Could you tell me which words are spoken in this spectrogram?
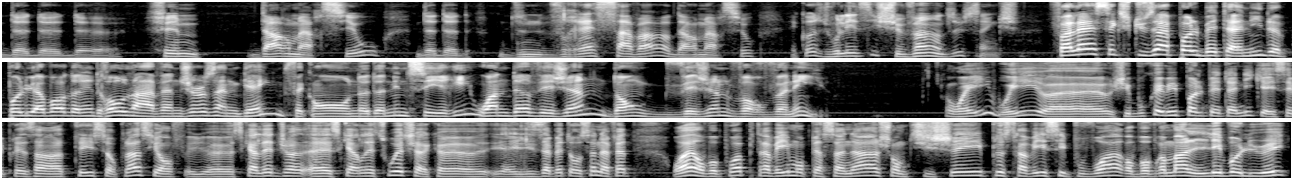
de, de, de film d'arts martiaux, de, de- d'une vraie saveur d'arts martiaux, écoute, je vous l'ai dit, je suis vendu 5 Fallait s'excuser à Paul Bettany de ne pas lui avoir donné de rôle dans Avengers Endgame. Fait qu'on a donné une série, WandaVision, donc Vision va revenir. Oui, oui. euh, J'ai beaucoup aimé Paul Bettany qui s'est présenté sur place. Ils ont fait- euh, Scarlett, euh, Scarlett Witch, avec, euh, Elizabeth Olsen a fait Ouais, on va pouvoir travailler mon personnage, son petit chien, plus travailler ses pouvoirs. On va vraiment l'évoluer.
